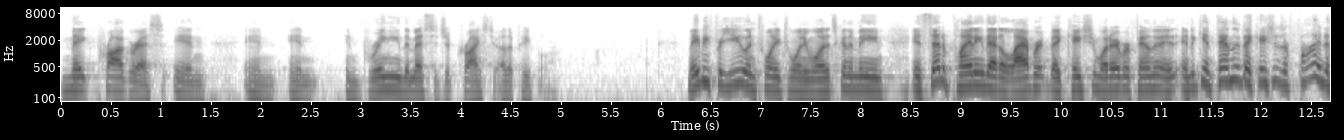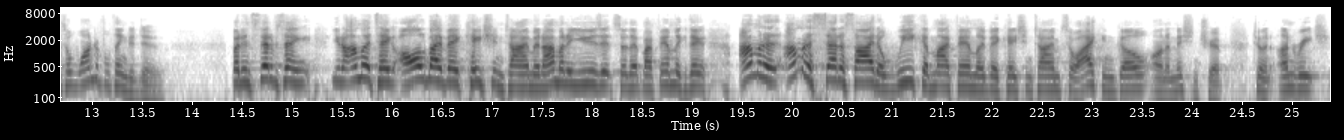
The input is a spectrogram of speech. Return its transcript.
make progress in, in, in, in bringing the message of Christ to other people. Maybe for you in 2021, it's going to mean instead of planning that elaborate vacation, whatever family, and again, family vacations are fine. That's a wonderful thing to do. But instead of saying, you know, I'm going to take all my vacation time and I'm going to use it so that my family can take it, I'm going to, I'm going to set aside a week of my family vacation time so I can go on a mission trip to an unreached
